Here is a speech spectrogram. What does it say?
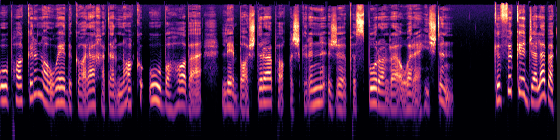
و پاکرن آوه دکاره خطرناک و بهابه لی باشتره پاکش کرن جه پسپوران را وره هیشتن. کفک جلبک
